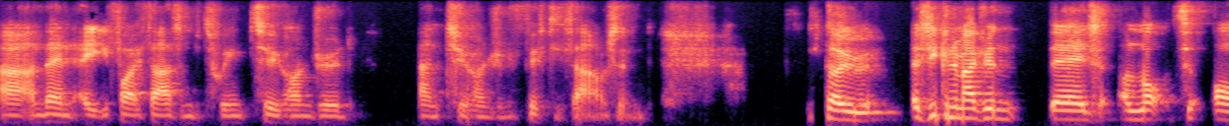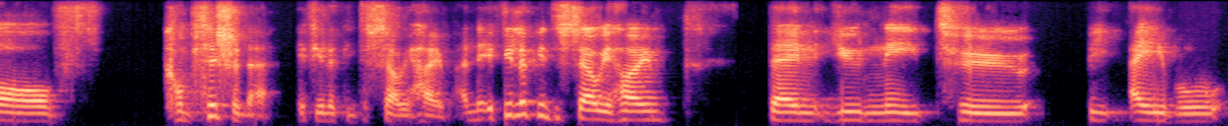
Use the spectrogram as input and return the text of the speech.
uh, and then 85,000 between 200 and 250,000. So, as you can imagine, there's a lot of competition there if you're looking to sell your home. And if you're looking to sell your home, then you need to be able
